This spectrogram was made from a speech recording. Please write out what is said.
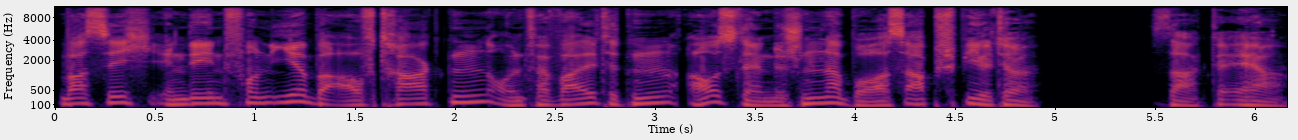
was sich in den von ihr beauftragten und verwalteten ausländischen Labors abspielte, sagte er.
